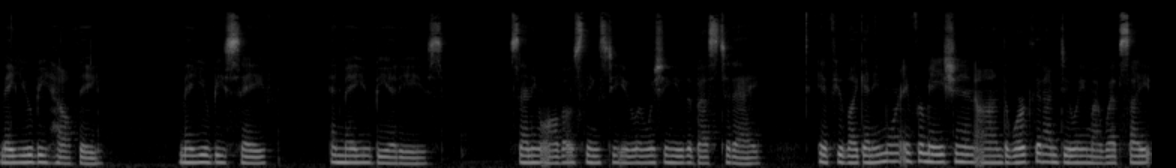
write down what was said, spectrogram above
May you be healthy. May you be safe. And may you be at ease. Sending all those things to you and wishing you the best today. If you'd like any more information on the work that I'm doing, my website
